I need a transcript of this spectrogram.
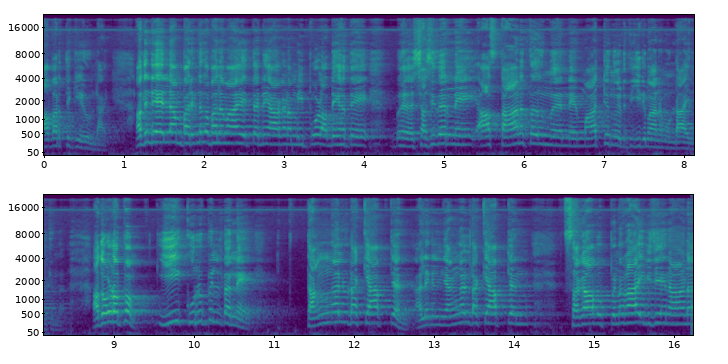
ആവർത്തിക്കുകയുണ്ടായി. അതിന്റെ എല്ലാം പരിണിത ഫലമായി തന്നെ ആകണം ഇപ്പോൾ അദ്ദേഹത്തെ ശശിധരനെ ആ സ്ഥാനത്ത് നിന്ന് തന്നെ മാറ്റുന്ന ഒരു തീരുമാനം ഉണ്ടായിരിക്കുന്നത് അതോടൊപ്പം ഈ കുറിപ്പിൽ തന്നെ തങ്ങളുടെ ക്യാപ്റ്റൻ അല്ലെങ്കിൽ ഞങ്ങളുടെ ക്യാപ്റ്റൻ സഖാവ് പിണറായി വിജയനാണ്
